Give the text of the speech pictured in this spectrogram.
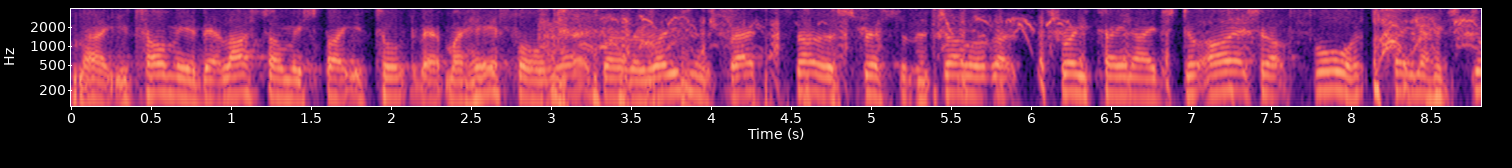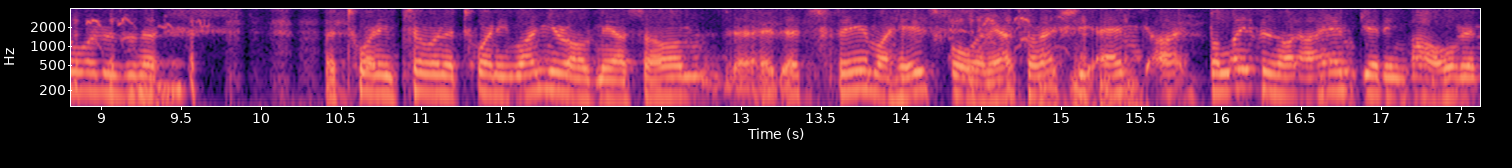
Mate, you told me about last time we spoke. You talked about my hair falling out. It's one of the reasons, Brad. It's not the stress of the job. I've got three teenage. daughters. I actually got four teenage daughters and a a 22 and a 21 year old now, so I'm, it's fair. My hair's falling out. So I'm actually, and I, believe it or not, I am getting old, and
